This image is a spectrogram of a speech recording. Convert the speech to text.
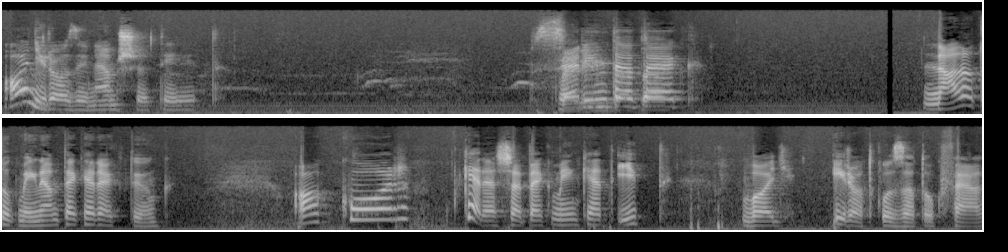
Annyira azért nem sötét. Szerintetek? Nálatok még nem tekerektünk? Akkor keressetek minket itt, vagy iratkozzatok fel.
